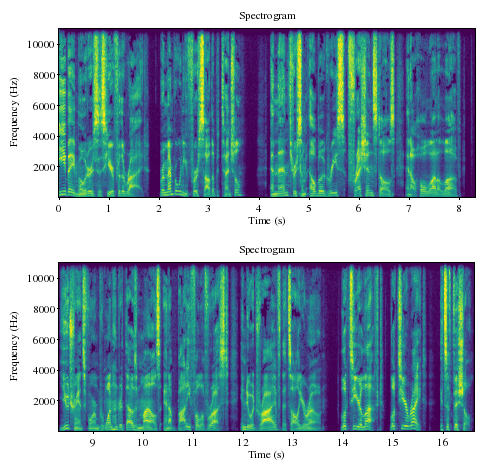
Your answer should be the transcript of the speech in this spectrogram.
eBay Motors is here for the ride. Remember when you first saw the potential? And then through some elbow grease, fresh installs, and a whole lot of love, you transformed 100,000 miles and a body full of rust into a drive that's all your own. Look to your left, look to your right. It's official.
